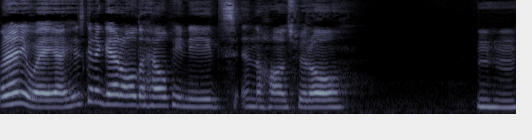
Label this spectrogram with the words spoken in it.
But anyway, yeah, he's gonna get all the help he needs in the hospital. Mm-hmm.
